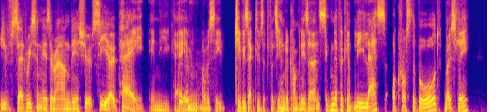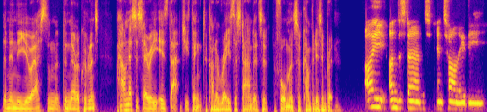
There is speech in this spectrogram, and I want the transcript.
you've said recently is around the issue of CEO pay in the UK. Mm-hmm. I obviously, chief executives at FTSE 100 companies earn significantly less across the board, mostly, than in the US than, than their equivalents. How necessary is that, do you think, to kind of raise the standards of performance of companies in Britain? I understand entirely the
